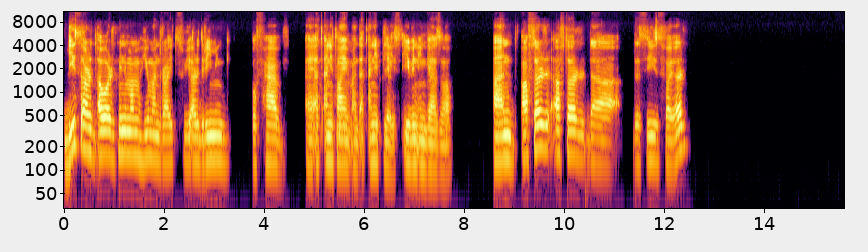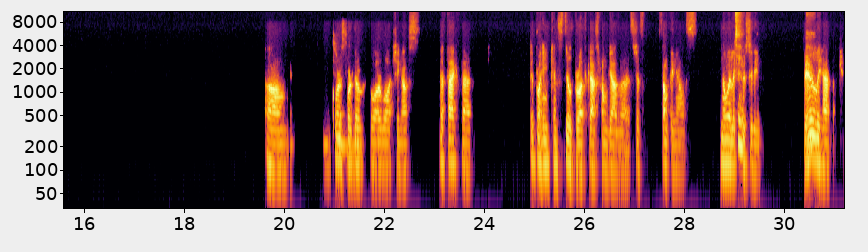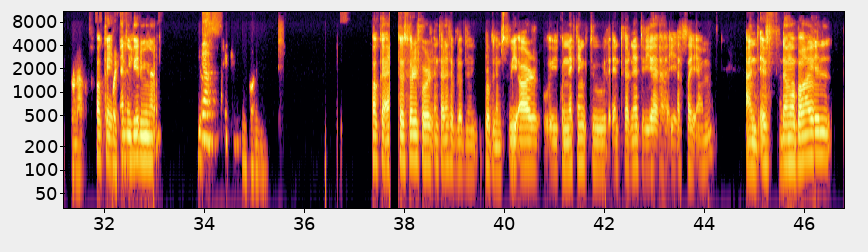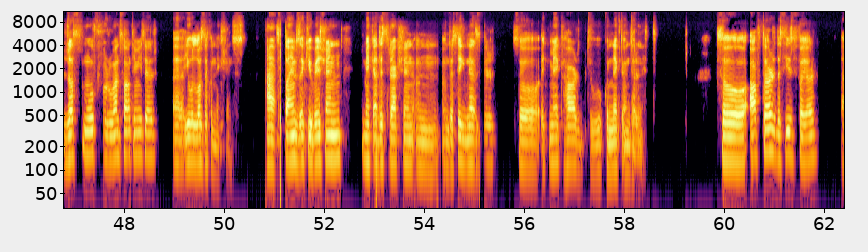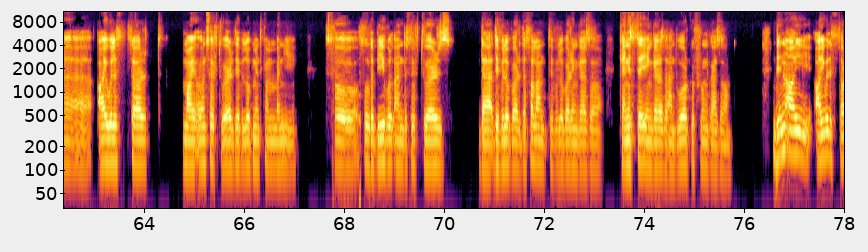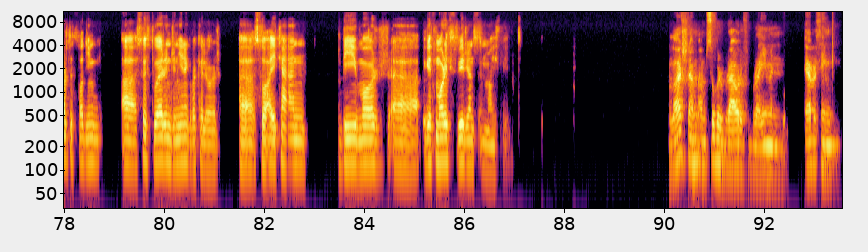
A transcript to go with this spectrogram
These are our minimum human rights we are dreaming of have uh, at any time and at any place, even in Gaza. And after after the the ceasefire, Um, of course, for those who are watching us, the fact that Ibrahim can still broadcast from Gaza is just something else. No electricity, barely have internet. okay, Like- can you hear me now? Yeah. Ibrahim. Okay, so sorry for internet problem, problems. We are we connecting to the internet via ESIM, and if the mobile just move for one centimeter, uh, you will lose the connections. And sometimes occupation make a distraction on, on the signals there, so it make hard to connect internet. So after the ceasefire, uh, I will start my own software development company. So so the people and the softwares, the developer, the Solent developer in Gaza can stay in Gaza and work from Gaza. Then I I will start studying uh, software engineering baccalaureate, uh, so I can be more uh, get more experience in my field. Well, actually, I'm I'm super proud of Ibrahim and everything.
